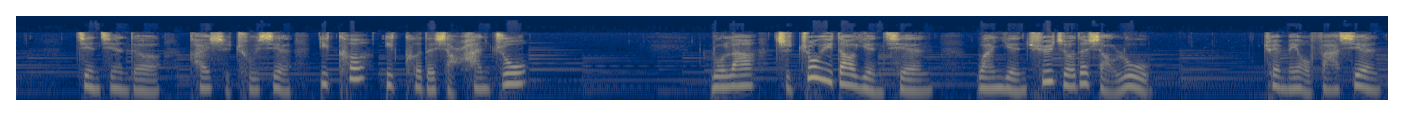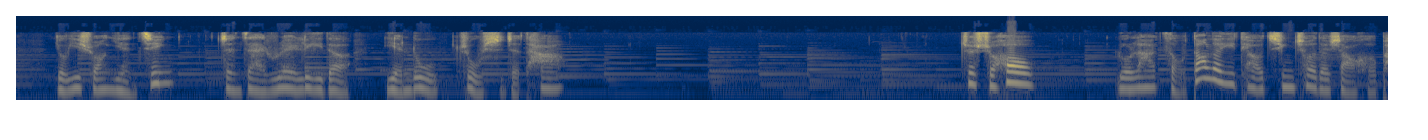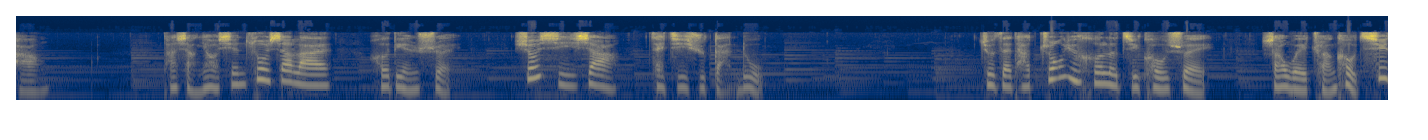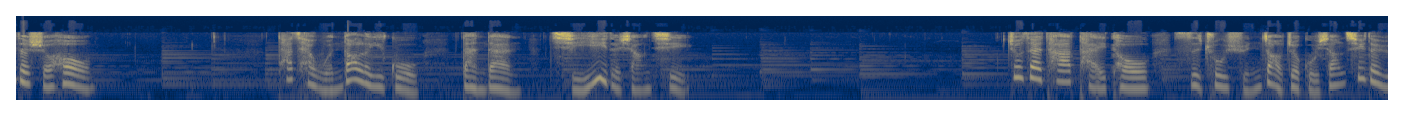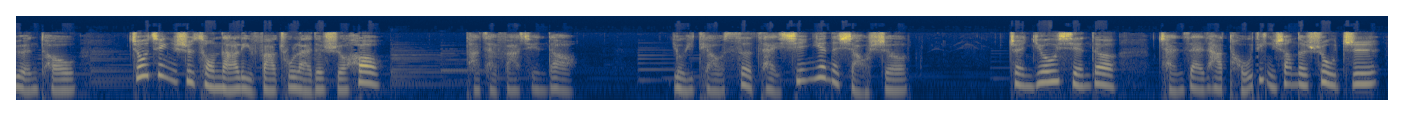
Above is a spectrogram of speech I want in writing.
渐渐的开始出现一颗一颗的小汗珠。罗拉只注意到眼前蜿蜒曲折的小路，却没有发现有一双眼睛正在锐利的沿路注视着他。这时候。罗拉走到了一条清澈的小河旁，她想要先坐下来喝点水，休息一下，再继续赶路。就在她终于喝了几口水，稍微喘口气的时候，她才闻到了一股淡淡奇异的香气。就在他抬头四处寻找这股香气的源头究竟是从哪里发出来的时候，他才发现到有一条色彩鲜艳的小蛇正悠闲的缠在他头顶上的树枝，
